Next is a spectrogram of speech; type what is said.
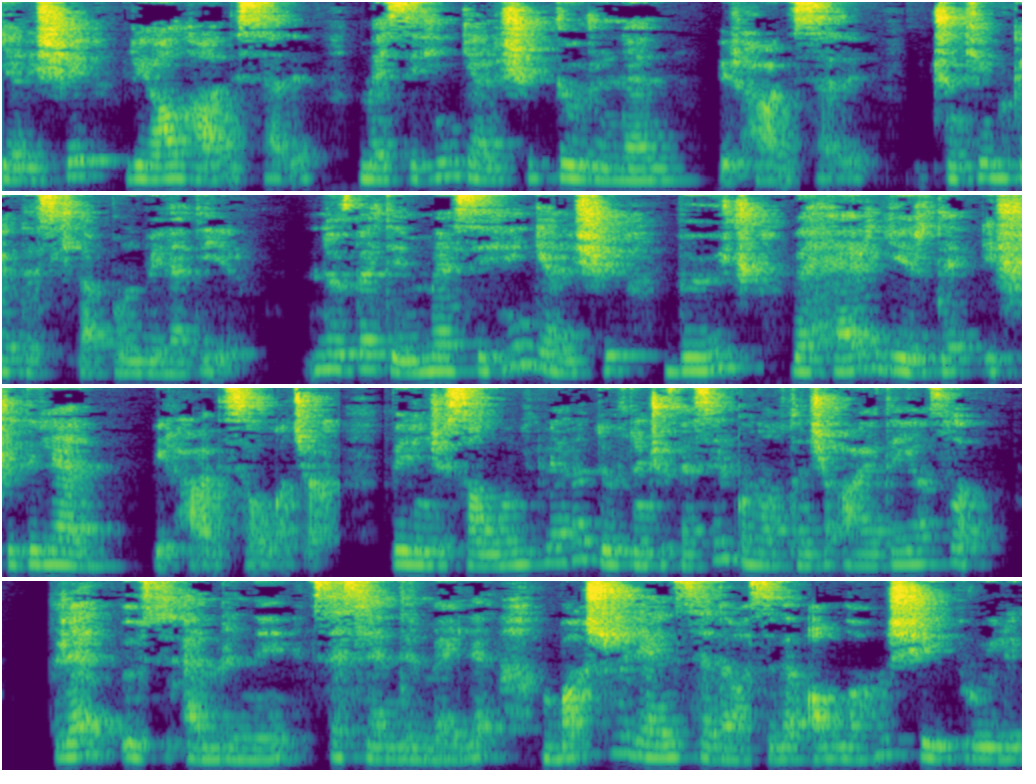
gəlişi real hadisədir. Məsihin gəlişi görünən bir hadisədir. Çünki müqəddəs kitab bunu belə deyir. Növbəti Məsihin gəlişi böyük və hər yerdə eşidilən bir hadisə olacaq. 1-ci Saloniklərə 4-cü fəsil 16-cı ayədə yazılıb. Rəbb öz əmrini səsləndirməklə baş mələyin sədası və Allahın şeypuru ilə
